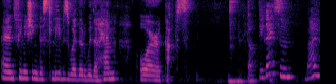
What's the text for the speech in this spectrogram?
and finishing the sleeves, whether with a hem or cuffs. Talk to you guys soon. Bye.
